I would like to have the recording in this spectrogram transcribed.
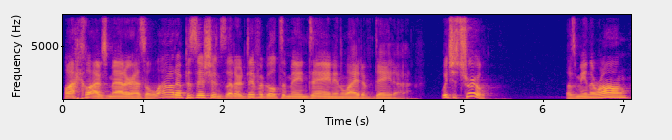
Black Lives Matter has a lot of positions that are difficult to maintain in light of data, which is true. Doesn't mean they're wrong.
